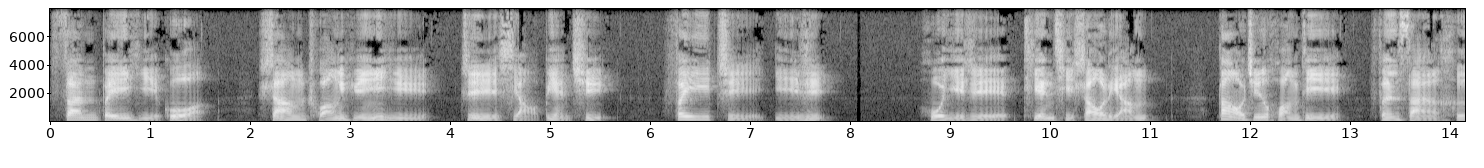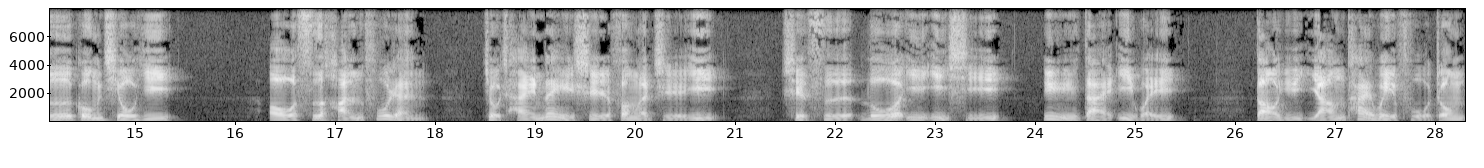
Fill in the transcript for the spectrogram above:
三杯已过，上床云雨，至晓便去，非止一日。忽一日，天气稍凉，道君皇帝分散河宫秋衣，偶思韩夫人，就差内侍奉了旨意，赐赐罗衣一袭，玉带一围，到于杨太尉府中。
